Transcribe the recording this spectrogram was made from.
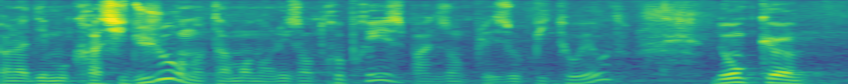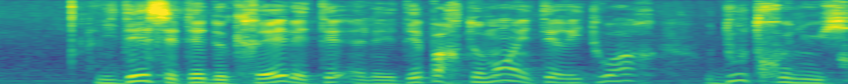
dans la démocratie du jour, notamment dans les entreprises, par exemple les hôpitaux et autres. Donc euh, l'idée, c'était de créer les, départements et territoires d'outre-nuit.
